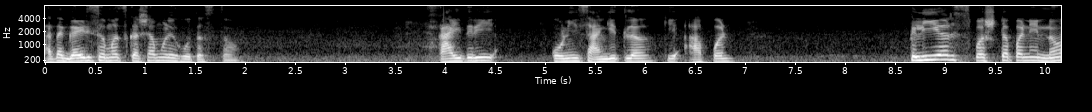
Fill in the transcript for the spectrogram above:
आता गैरसमज कशामुळे होत असतं? काहीतरी कोणी सांगितलं की आपण क्लिअर स्पष्टपणे न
